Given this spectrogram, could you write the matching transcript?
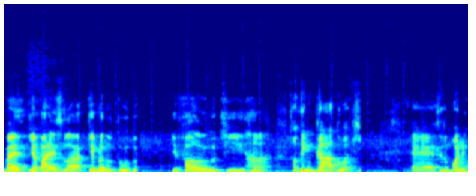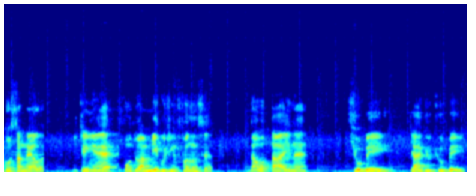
Mas, e aparece lá, quebrando tudo e falando que só tem gado aqui é, vocês não podem encostar nela. E quem é? Ponto amigo de infância da Otai, né? Kyubei, Yagyu Kyubei.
